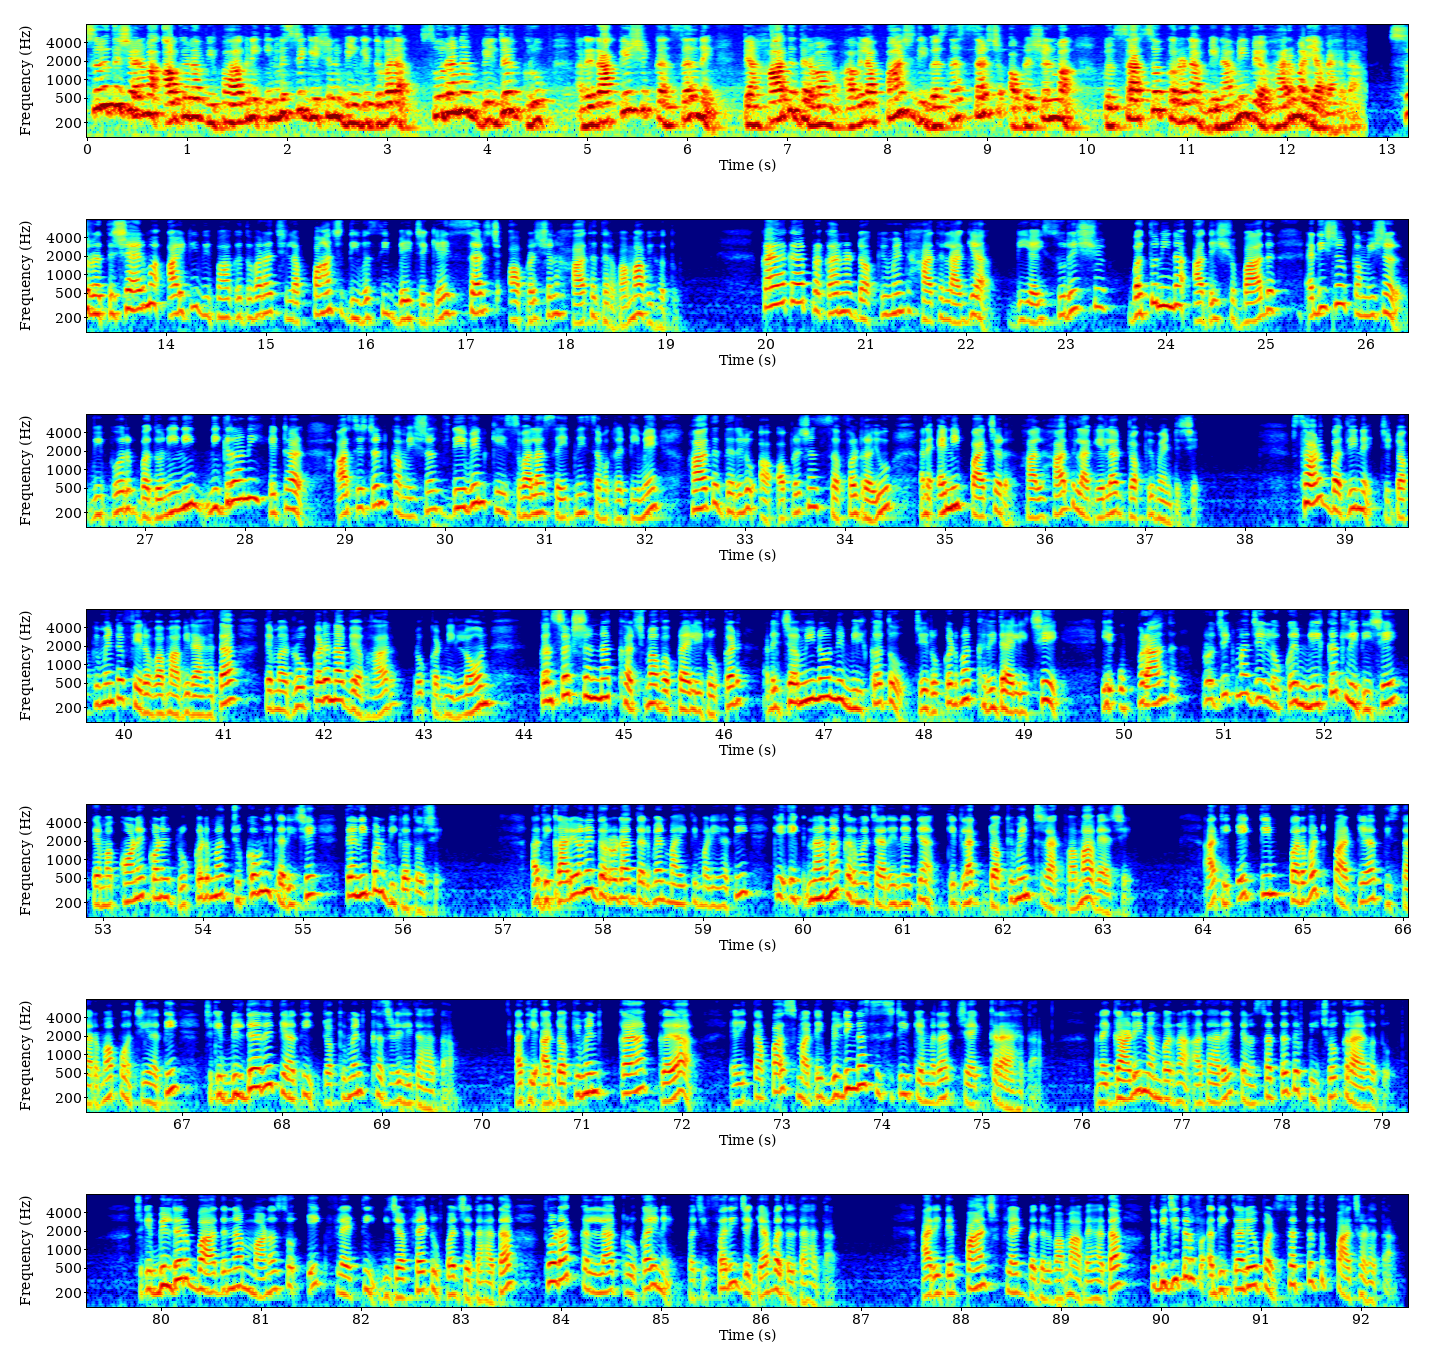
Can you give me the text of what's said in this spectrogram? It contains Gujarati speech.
સુરત શહેરમાં આવકવેરા વિભાગની ઇન્વેસ્ટિગેશન વિંગ દ્વારા સુરાના બિલ્ડર ગ્રુપ અને રાકેશ કંસલને ત્યાં હાથ ધરવામાં આવેલા પાંચ દિવસના સર્ચ ઓપરેશનમાં કુલ સાતસો કરોડના બેનામી વ્યવહાર મળી આવ્યા હતા. સુરત શહેરમાં આઈટી વિભાગ દ્વારા છેલ્લા પાંચ દિવસથી બે જગ્યાએ સર્ચ ઓપરેશન હાથ ધરવામાં આવ્યું હતું. કયા કયા પ્રકારના ડોક્યુમેન્ટ હાથ લાગ્યા? ડીઆઈ સુરેશ બતુનીના આદેશ બાદ એડિશનલ કમિશનર વિભોર બદોનીની નિગરાની હેઠળ આસિસ્ટન્ટ કમિશનર દેવેન કેસવાલા સહિતની સમગ્ર ટીમે હાથ ધરેલું આ ઓપરેશન સફળ રહ્યું અને એની પાછળ હાલ હાથ લાગેલા ડોક્યુમેન્ટ છે. સ્થળ બદલીને જે ડોક્યુમેન્ટ ફેરવવામાં આવી રહ્યા હતા, તેમાં રોકડના વ્યવહાર, રોકડની લોન કન્સ્ટ્રક્શનના ખર્ચમાં વપરાયેલી રોકડ અને જમીનો અને મિલકતો જે રોકડમાં ખરીદાયેલી છે એ ઉપરાંત પ્રોજેક્ટમાં જે લોકોએ મિલકત લીધી છે, તેમાં કોણે કોણે રોકડમાં ચૂકવણી કરી છે, તેની પણ વિગતો છે. અધિકારીઓને દરોડા દરમિયાન માહિતી મળી હતી કે એક નાના કર્મચારીને ત્યાં કેટલાક ડોક્યુમેન્ટ રાખવામાં આવ્યા છે. આથી એક ટીમ પરવટ પાટિયા વિસ્તારમાં પહોંચી હતી જોકે બિલ્ડરે ત્યાંથી ડોક્યુમેન્ટ ખસેડી લીધા હતા. આથી આ ડોક્યુમેન્ટ ક્યાં ગયા, એની તપાસ માટે બિલ્ડિંગના સીસીટીવી કેમેરા ચેક કરાયા હતા અને ગાડી નંબરના આધારે તેનો સતત પીછો કરાયો હતો. જોકે બિલ્ડર બાદના માણસો એક ફ્લેટથી બીજા ફ્લેટ ઉપર જતા હતા. થોડાક કલાક રોકાઈને પછી ફરી જગ્યા બદલતા હતા. આ રીતે પાંચ ફ્લેટ બદલવામાં આવ્યા હતા. તો બીજી તરફ અધિકારીઓ પણ સતત પાછળ હતા.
